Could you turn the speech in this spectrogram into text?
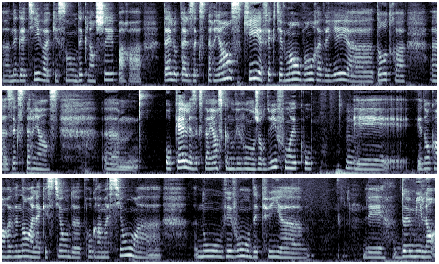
euh, négatives qui sont déclenchées par telle ou telle expérience qui effectivement vont réveiller d'autres expériences auxquelles les expériences que nous vivons aujourd'hui font écho. Mm. Et, donc en revenant à la question de programmation, nous vivons depuis euh, les 2000 ans,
